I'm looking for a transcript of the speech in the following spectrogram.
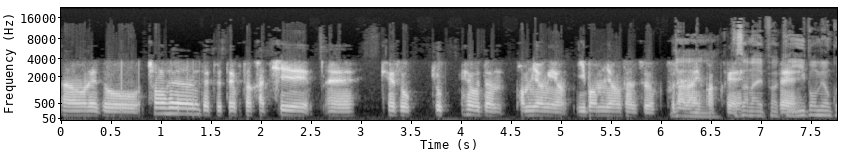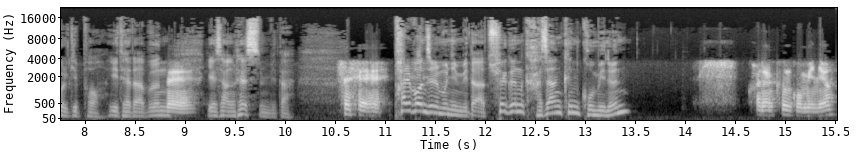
아무래도 청소년 대표 때부터 같이 예, 계속 쭉 해오던 범영이 형, 이범영 선수 부산 네, 아이파크에 부산 아이파크 네. 이범영 골키퍼 이 대답은 네. 예상을 했습니다. 네. 8번 질문입니다. 최근 가장 큰 고민은? 가장 큰 고민이요?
